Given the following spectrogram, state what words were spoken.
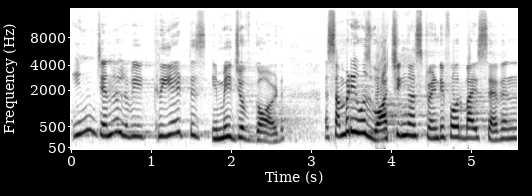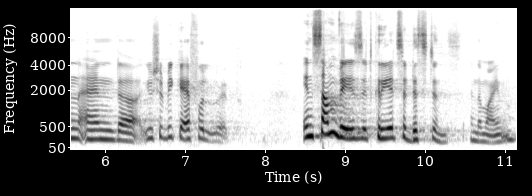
in general, we create this image of God as somebody who's watching us 24 by 7 and uh, you should be careful with. in some ways, it creates a distance in the mind.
